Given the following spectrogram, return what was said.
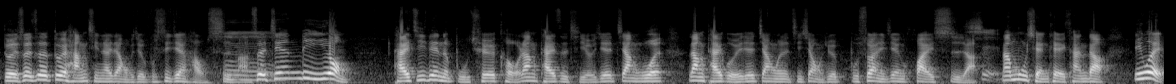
对，所以这对行情来讲，我觉得不是一件好事嘛。所以今天利用台积电的补缺口，让台子期有一些降温，让台股有一些降温的迹象，我觉得不算一件坏事啊。是。那目前可以看到，因为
